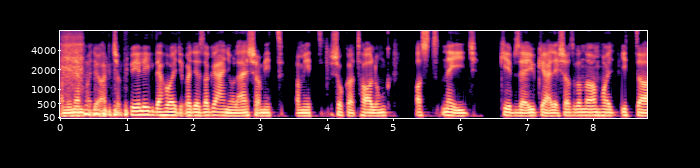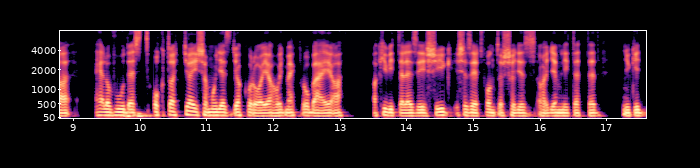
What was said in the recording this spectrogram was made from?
ami nem magyar, csak félig, de hogy, hogy ez a gányolás, amit, amit sokat hallunk, azt ne így képzeljük el, és azt gondolom, hogy itt a Hello Wood ezt oktatja, és amúgy ezt gyakorolja, hogy megpróbálja a kivitelezésig, és ezért fontos, hogy ez, ahogy említetted, mondjuk egy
